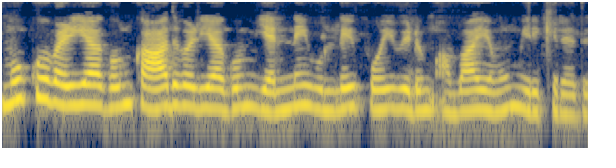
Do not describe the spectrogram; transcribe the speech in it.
மூக்கு வழியாகவும் காது வழியாகவும் எண்ணெய் உள்ளே போய்விடும் அபாயமும் இருக்கிறது.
